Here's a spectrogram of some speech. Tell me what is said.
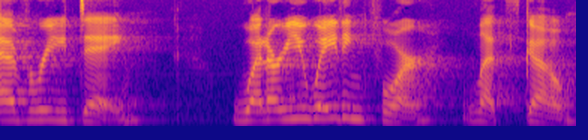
every day. What are you waiting for? Let's go.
